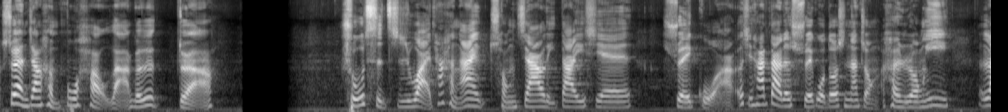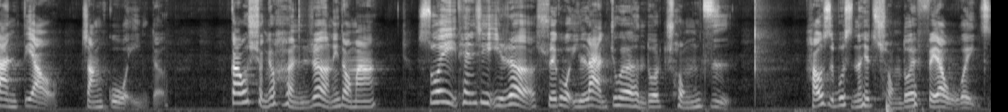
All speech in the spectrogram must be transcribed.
虽然这样很不好啦，可是对啊。除此之外，他很爱从家里带一些水果啊，而且他带的水果都是那种很容易烂掉、长果蝇的。高雄又很热，你懂吗？所以天气一热，水果一烂，就会有很多虫子。好死不死，那些虫都会飞到我位置。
